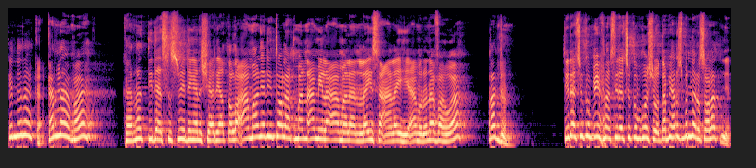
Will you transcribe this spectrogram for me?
Ke neraka. Karena apa? Karena tidak sesuai dengan syariat Allah. Amalnya ditolak. Man amila amalan laisa alaihi amruna fahuwa radun. Tidak cukup ikhlas, tidak cukup khusyuk, tapi harus benar sholatnya.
